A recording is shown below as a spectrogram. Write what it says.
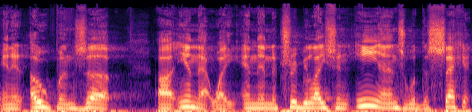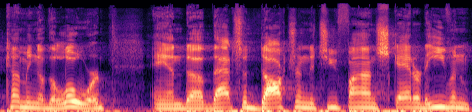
and it opens up uh, in that way. And then the tribulation ends with the second coming of the Lord and uh, that's a doctrine that you find scattered even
